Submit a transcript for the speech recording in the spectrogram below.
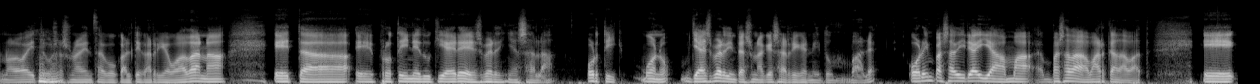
nolabait uh -huh. kaltegarriagoa dana, eta e, protein edukia ere ezberdina zala. Hortik, bueno, ja ezberdintasunak esarri genitun, bale? Orain pasadira, ia ama, pasada abarkada bat. E,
